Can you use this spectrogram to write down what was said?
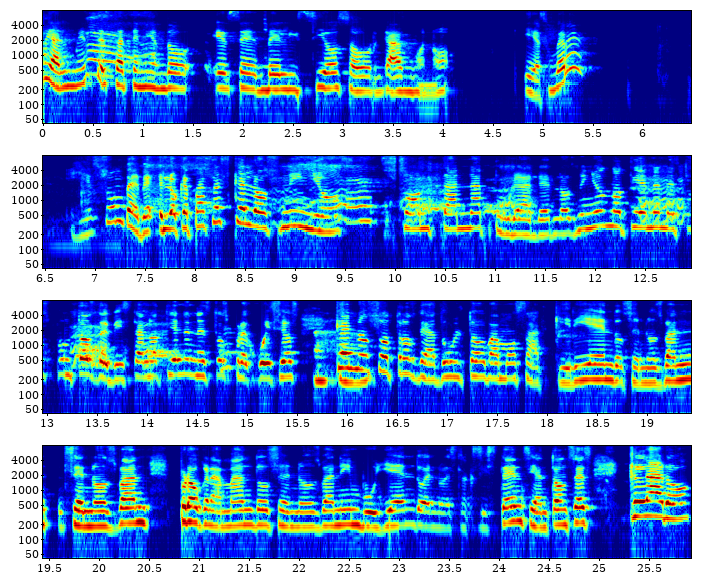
realmente está teniendo ese delicioso orgasmo, ¿no? Y es un bebé. Y es un bebé. Lo que pasa es que los niños son tan naturales, los niños no tienen estos puntos de vista, no tienen estos prejuicios que nosotros de adulto vamos adquiriendo, se nos van, se nos van programando, se nos van imbuyendo en nuestra existencia. Entonces, claro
